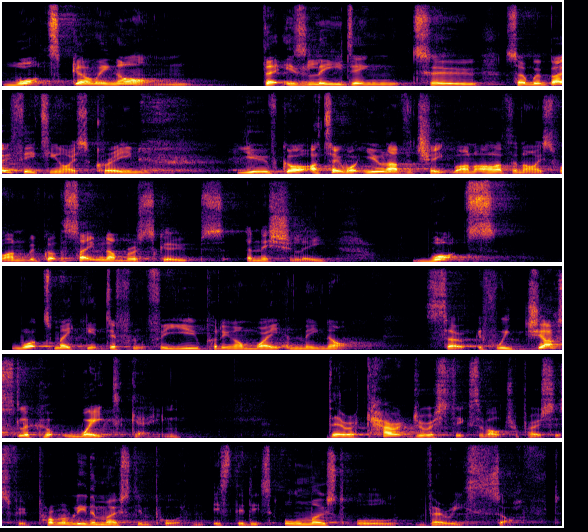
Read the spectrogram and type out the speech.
what's going on that is leading to. So we're both eating ice cream. You've got, I'll tell you what, you'll have the cheap one, I'll have the nice one. We've got the same number of scoops initially. What's, what's making it different for you putting on weight and me not? So if we just look at weight gain, there are characteristics of ultra processed food. Probably the most important is that it's almost all very soft.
